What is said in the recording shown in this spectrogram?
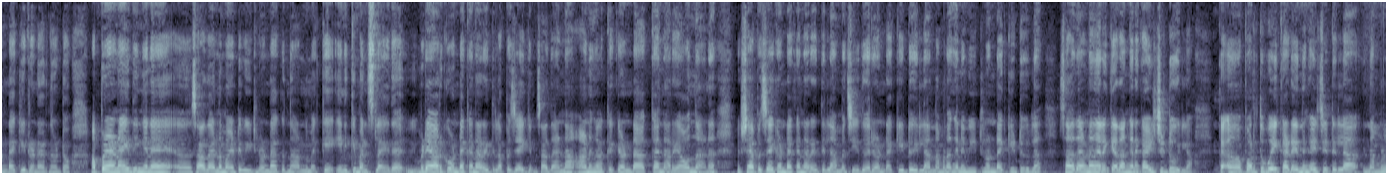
ഉണ്ടാക്കിയിട്ടുണ്ടായിരുന്നു കേട്ടോ. അപ്പോഴാണ് ഇതിങ്ങനെ സാധാരണമായിട്ട് വീട്ടിലുണ്ടാക്കുന്നതാണെന്നുമൊക്കെ എനിക്ക് മനസ്സിലായത്. ഇവിടെ ആർക്കും ഉണ്ടാക്കാൻ അറിയത്തില്ല. അപ്പച്ചയ്ക്കും സാധാരണ ആണുങ്ങൾക്കൊക്കെ ഉണ്ടാക്കാൻ അറിയാവുന്നതാണ്. പക്ഷേ അപ്പച്ചയ്ക്ക് ഉണ്ടാക്കാൻ അറിയത്തില്ല. അമ്മച്ചി ഇതുവരെ ഉണ്ടാക്കിയിട്ടുമില്ല നമ്മളങ്ങനെ വീട്ടിലുണ്ടാക്കിയിട്ടുമില്ല സാധാരണ നിലയ്ക്ക് അതങ്ങനെ കഴിച്ചിട്ടുമില്ല. പുറത്തു പോയി കടയിൽ നിന്നും കഴിച്ചിട്ടില്ല. നമ്മൾ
